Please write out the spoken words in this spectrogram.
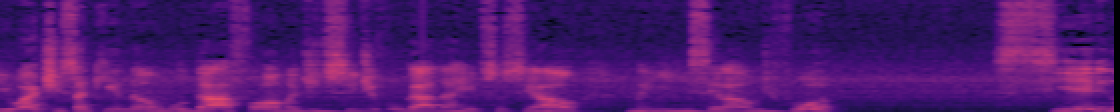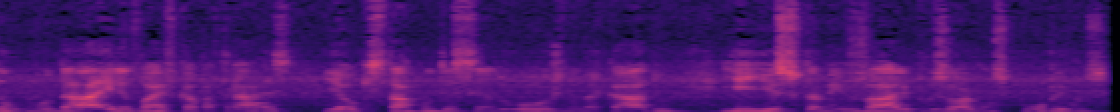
E o artista que não mudar a forma de se divulgar na rede social, e sei lá onde for, se ele não mudar, ele vai ficar para trás. E é o que está acontecendo hoje no mercado. E isso também vale para os órgãos públicos.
